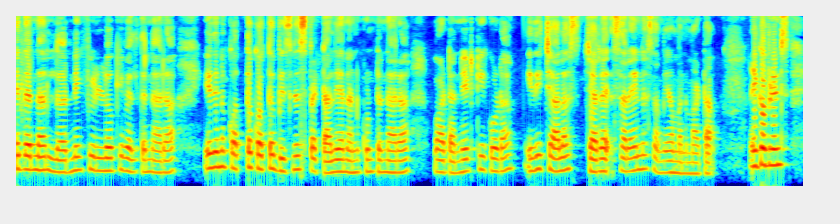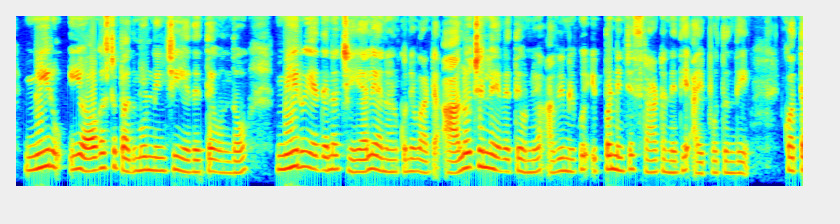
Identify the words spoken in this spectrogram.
ఏదైనా లెర్నింగ్ ఫీల్డ్లోకి వెళ్తున్నారా? ఏదైనా కొత్త కొత్త బిజినెస్ పెట్టాలి అని అనుకుంటున్నారా? వాటన్నిటికీ కూడా ఇది చాలా సరైన సమయం అనమాట ఇక ఫ్రెండ్స్ మీరు ఈ ఆగస్టు పదమూడు నుంచి ఏదైతే ఉందో మీరు ఏదైనా చేయాలి అని అనుకునే వాటి ఆలోచనలు ఏవైతే ఉన్నాయో అవి మీకు ఇప్పటి నుంచి స్టార్ట్ అనేది అయిపోతుంది. కొత్త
